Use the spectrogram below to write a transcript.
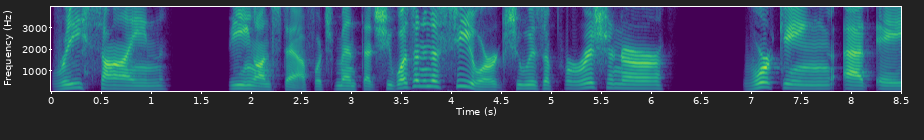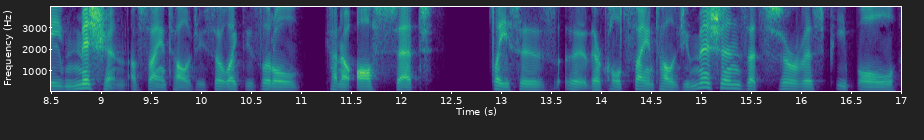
re-sign being on staff, which meant that she wasn't in a Sea Org. She was a parishioner working at a mission of Scientology. So, like these little kind of offset places, uh, they're called Scientology missions that service people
